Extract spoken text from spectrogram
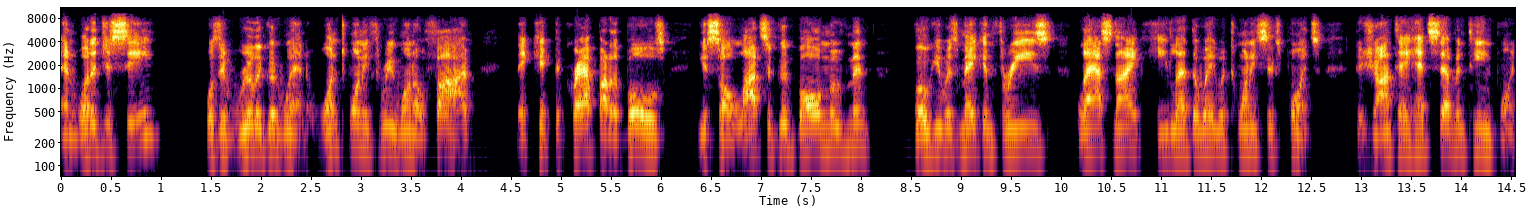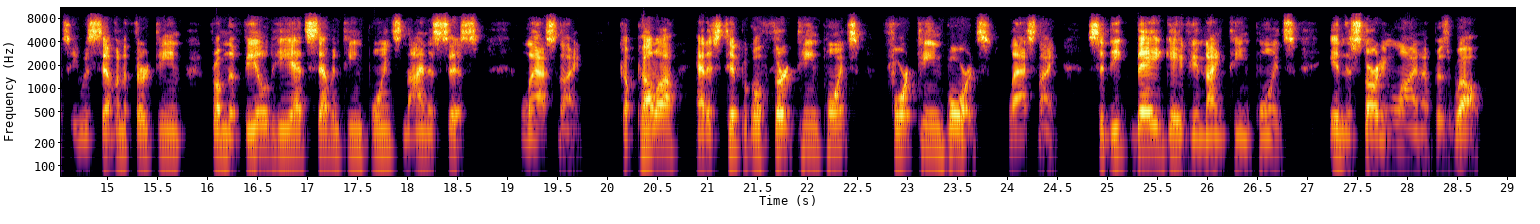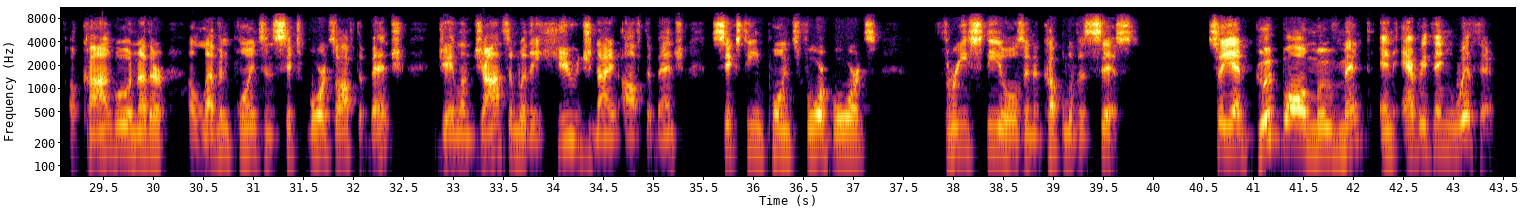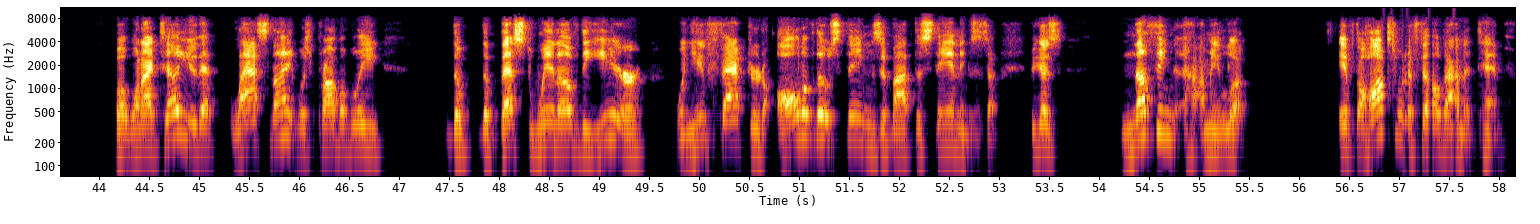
And what did you see? was a really good win 123 105. They kicked the crap out of the Bulls. You saw lots of good ball movement. Bogey was making threes last night. He led the way with 26 points. DeJounte had 17 points. He was 7 to 13 from the field. He had 17 points, nine assists last night. Capela had his typical 13 points, 14 boards last night. Saddiq Bey gave you 19 points in the starting lineup as well. Okongwu, another 11 points and six boards off the bench. Jalen Johnson with a huge night off the bench, 16 points, four boards, three steals, and a couple of assists. So you had good ball movement and everything with it. But when I tell you that last night was probably the, the best win of the year, when you factored all of those things about the standings and stuff, because nothing, I mean, look, if the Hawks would have fell down to 10th,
